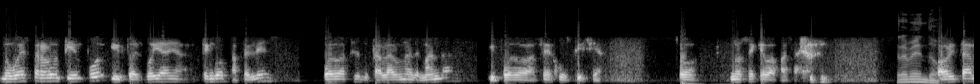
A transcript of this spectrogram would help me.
me voy a esperar un tiempo y pues voy a, tengo papeles, puedo hacer, hablar una demanda y puedo hacer justicia. So, no sé qué va a pasar. Tremendo. Ahorita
